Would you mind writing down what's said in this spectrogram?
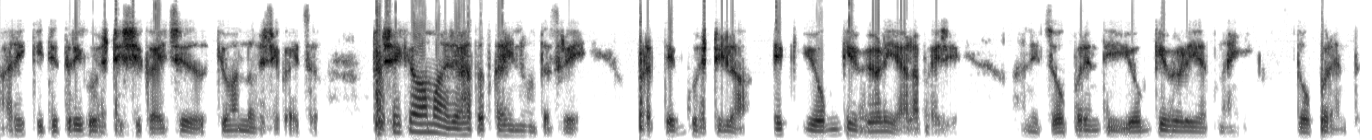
अरे कितीतरी गोष्टी शिकायचं किंवा न शिकायचं तुझ्या किंवा माझ्या हातात काही नव्हतंच रे. प्रत्येक गोष्टीला एक योग्य वेळ यायला पाहिजे. आणि जोपर्यंत योग्य वेळ येत नाही तोपर्यंत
